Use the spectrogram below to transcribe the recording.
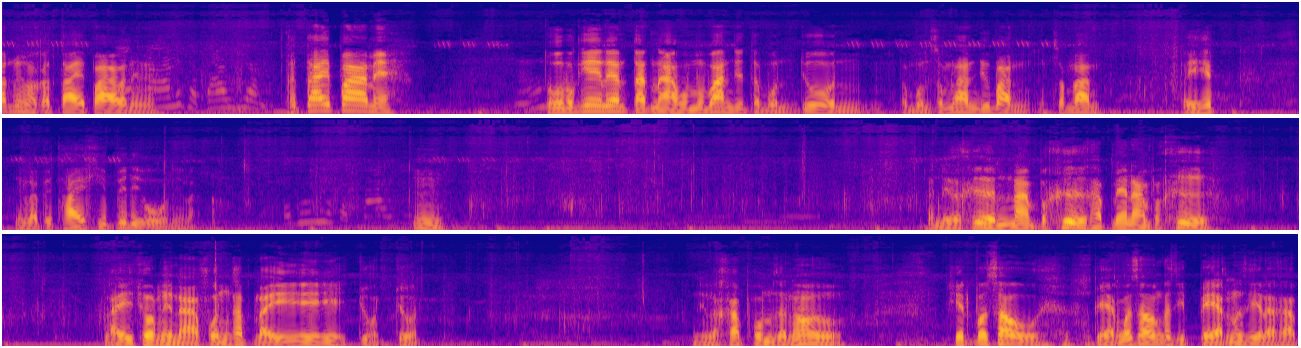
ดมีหอดกระต่ายปลาวันนี้ไหมตายแล้วก็ตายเลี้ยงกระต่ายปลาไหมเนาะตัวบางแง่เล่นตัดหน้าผมมาบ้านอยู่ตำบลโยนตำบลสำรานอยู่บ้านสำรานไปเฮ็ดนี่แหละไปถ่ายคลิปวิดีโอนี่แหละก็ยังมีก็ตายอืมอันนี้ก็คือน้ำปะคือครับ แม่น้ำปะคือ ไหลช่วงนี้หนาฝนครับ ไหลจวดจวดนี่แหละครับ ผมสันเฮาเฮ็ดบ่เศร้าแปลงบ่เศร้ามันก็สิแปลนจังซี่แหละครับ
